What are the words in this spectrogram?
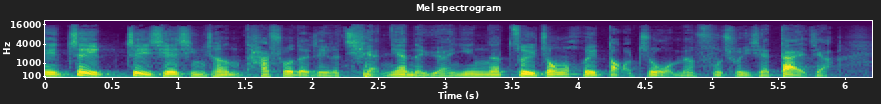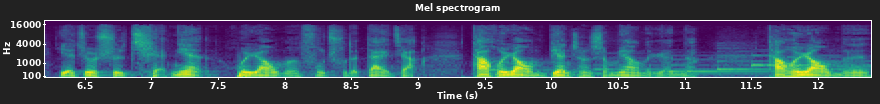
那这这些形成他说的这个潜念的原因呢，最终会导致我们付出一些代价，也就是潜念会让我们付出的代价。它会让我们变成什么样的人呢？它会让我们，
